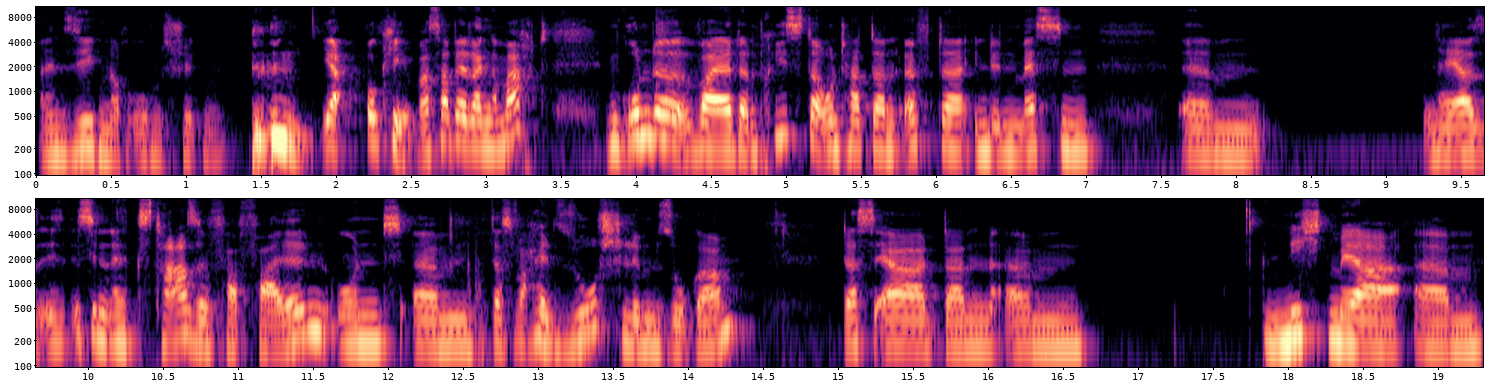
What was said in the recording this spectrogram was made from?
einen Segen nach oben schicken. ja, okay. Was hat er dann gemacht? Im Grunde war er dann Priester und hat dann öfter in den Messen ähm, naja, ist in Ekstase verfallen und ähm, das war halt so schlimm sogar, dass er dann ähm, nicht mehr ähm,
